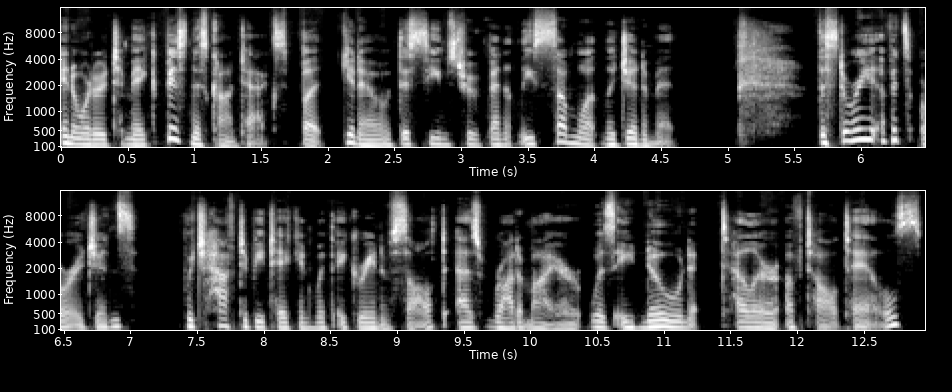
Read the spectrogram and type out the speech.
in order to make business contacts. But, you know, this seems to have been at least somewhat legitimate. The story of its origins, which have to be taken with a grain of salt, as Rodemeyer was a known teller of tall tales,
